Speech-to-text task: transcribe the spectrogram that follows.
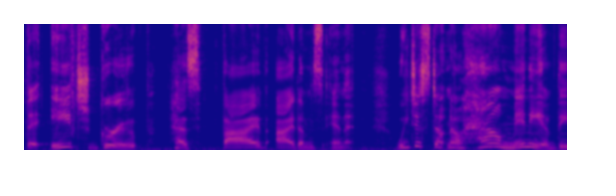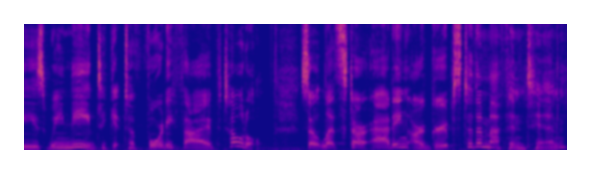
that each group has five items in it. We just don't know how many of these we need to get to 45 total. So let's start adding our groups to the muffin tin.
